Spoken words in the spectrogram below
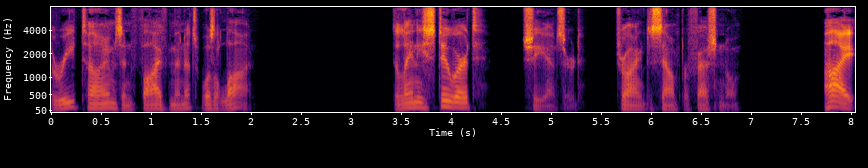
Three times in five minutes was a lot. Delaney Stewart, she answered, trying to sound professional. Hi,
